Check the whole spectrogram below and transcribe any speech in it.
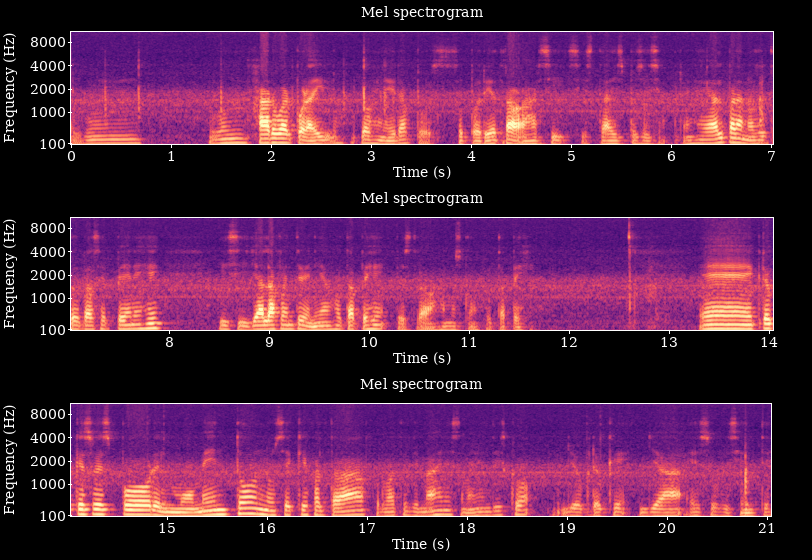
algún, hardware por ahí lo, genera, pues se podría trabajar si, si está a disposición. Pero en general para nosotros va a ser PNG y si ya la fuente venía en JPG, pues trabajamos con JPG. Eh, creo que eso es por el momento. No sé qué faltaba. Formatos de imágenes, tamaño en disco. Yo creo que ya es suficiente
